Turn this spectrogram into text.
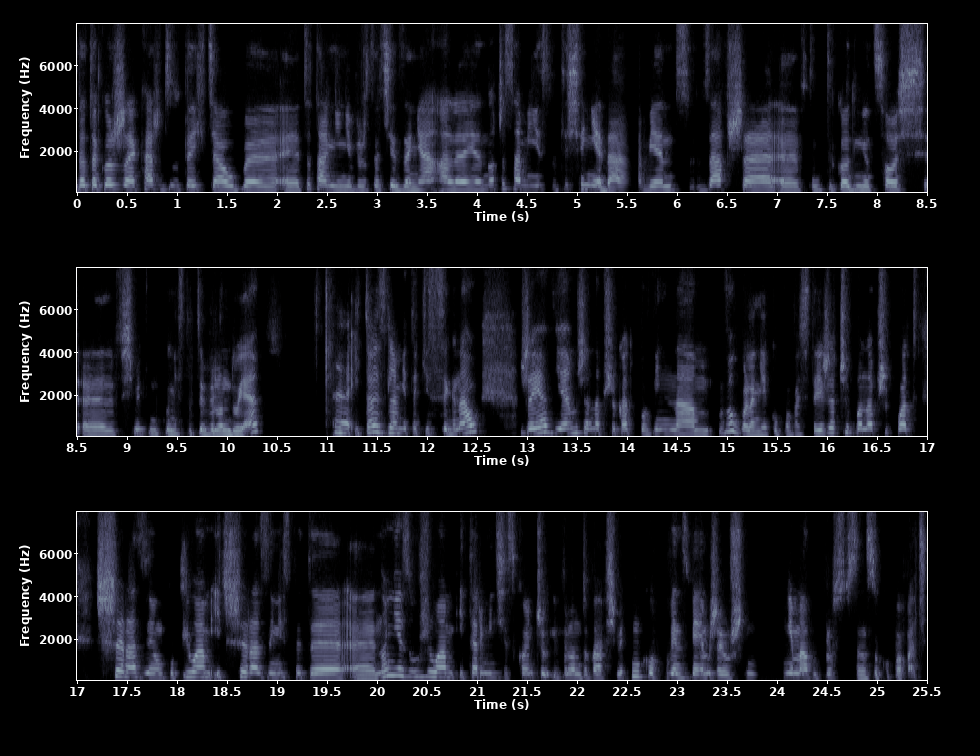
Dlatego, że każdy tutaj chciałby e, totalnie nie wyrzucać jedzenia, ale no czasami niestety się nie da, więc zawsze w tym tygodniu coś w śmietniku niestety wyląduje. E, I to jest dla mnie taki sygnał, że ja wiem, że na przykład powinnam w ogóle nie kupować tej rzeczy, bo na przykład trzy razy ją kupiłam i trzy razy niestety e, no, nie zużyłam i termin się skończył i wylądowała w śmietniku, więc wiem, że już nie ma po prostu sensu kupować.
